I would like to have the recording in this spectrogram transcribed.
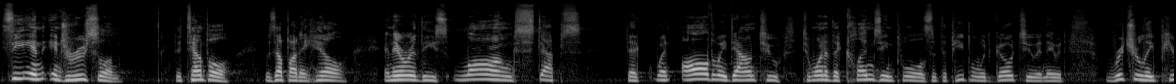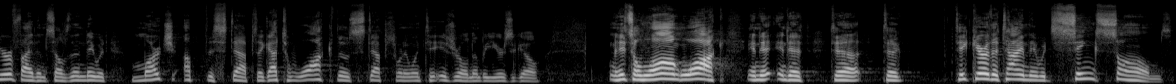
see, in, in Jerusalem, the temple was up on a hill, and there were these long steps that went all the way down to, to one of the cleansing pools that the people would go to, and they would ritually purify themselves. Then they would march up the steps. I got to walk those steps when I went to Israel a number of years ago. And it's a long walk, and, and to, to, to take care of the time, they would sing psalms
